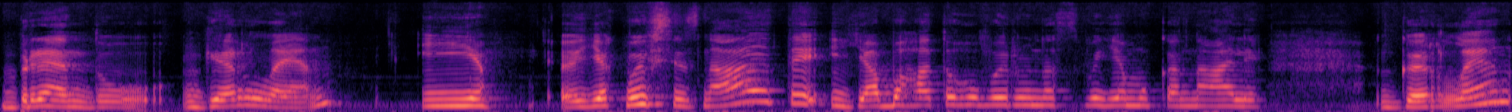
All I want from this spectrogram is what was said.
бренду Guerlain. І е, як ви всі знаєте, і я багато говорю на своєму каналі, Guerlain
